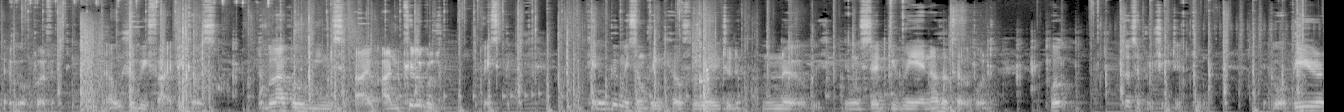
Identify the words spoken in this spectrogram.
There we go, perfect. Now we should be fine because the black hole means I'm unkillable, basically. Can you give me something health related? No. You instead give me another teleport. Well, that's appreciated too. Go up here,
